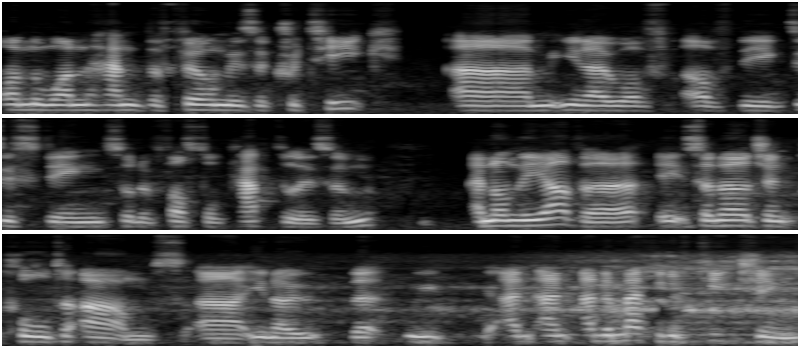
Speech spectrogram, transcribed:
on the one hand, the film is a critique um, you know, of, of the existing sort of fossil capitalism. And on the other, it's an urgent call to arms, uh, you know, that we, and, and, and a method of teaching.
